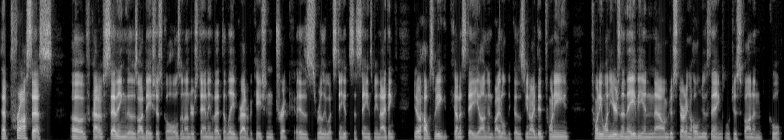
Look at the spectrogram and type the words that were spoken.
that process of kind of setting those audacious goals and understanding that delayed gratification trick is really what sustains me. And I think, you know, helps me kind of stay young and vital because, you know, I did 20, 21 years in the Navy and now I'm just starting a whole new thing, which is fun and cool.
